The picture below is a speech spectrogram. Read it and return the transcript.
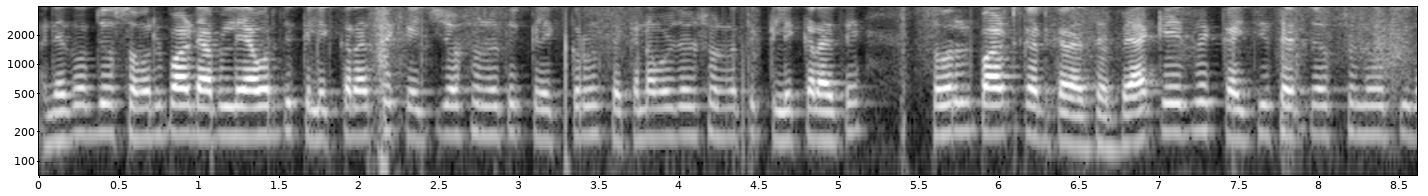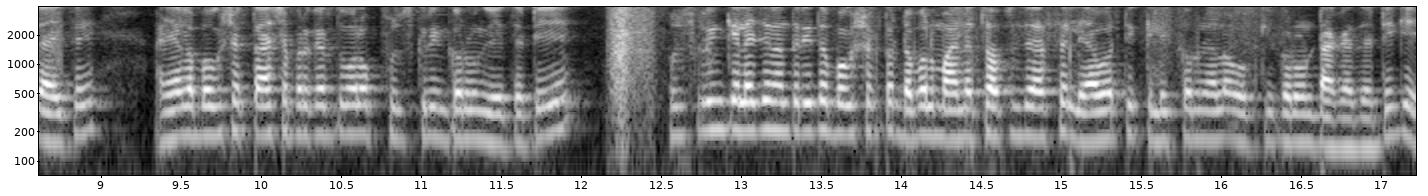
आणि याचा जो समोरील पार्ट आहे आपल्याला यावरती क्लिक करायचं आहे कैची ऑप्शनवरती क्लिक करून सेकंड नंबरच्या ऑप्शनवरती क्लिक करायचे समोरील पार्ट कट करायचं आहे बॅक यायचं आहे कैची साईडच्या ऑप्शनवरती जायचं आहे आणि याला बघू शकता अशा प्रकारे तुम्हाला फुल स्क्रीन करून घ्यायचं ठीक आहे? फुल स्क्रीन केल्याच्यानंतर इथं बघू शकता डबल मायनसचं ऑप्शन जे असेल यावरती क्लिक करून याला ओके करून टाकायचं आहे ठीक आहे?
